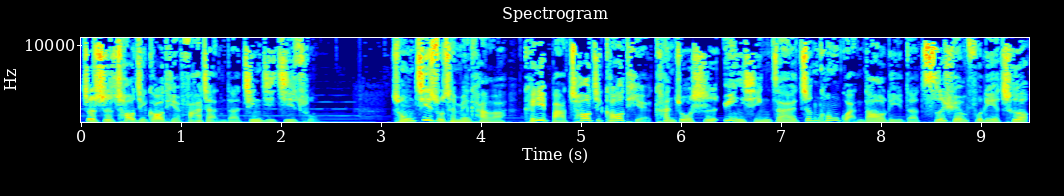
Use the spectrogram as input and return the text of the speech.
这是超级高铁发展的经济基础。从技术层面看啊，可以把超级高铁看作是运行在真空管道里的磁悬浮列车。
